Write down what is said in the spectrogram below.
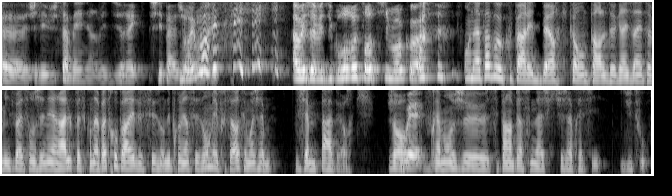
Euh, je l'ai vu, ça m'a énervé direct. Je sais pas, genre. Oui, moi aussi. ah ouais, j'avais du gros ressentiment, quoi. on n'a pas beaucoup parlé de Burke quand on parle de Grey's Anatomy de façon générale, parce qu'on n'a pas trop parlé des saisons, des premières saisons, mais il faut savoir que moi, j'aime, j'aime pas Burke. Genre, vraiment, je, c'est pas un personnage que j'apprécie du tout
